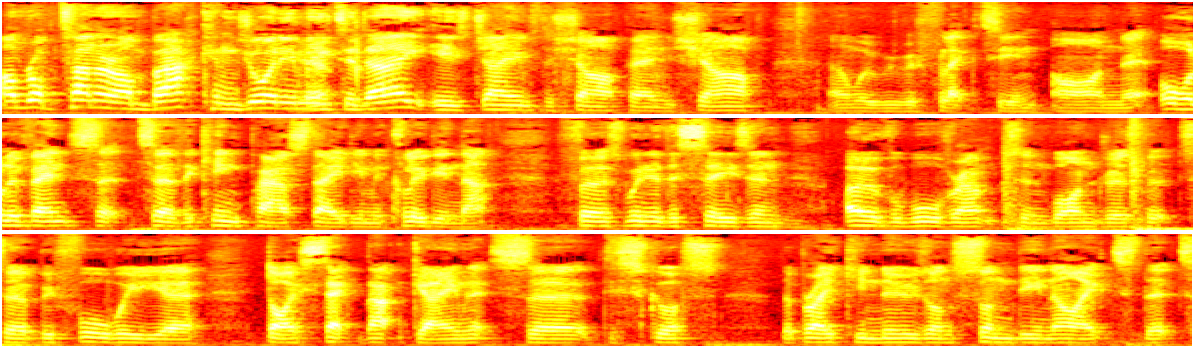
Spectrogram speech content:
I'm Rob Tanner, I'm back, and joining me today is James the Sharp End Sharp, and we'll be reflecting on uh, all events at uh, the King Power Stadium, including that first win of the season over Wolverhampton Wanderers. But uh, before we uh, dissect that game, let's uh, discuss the breaking news on Sunday night that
